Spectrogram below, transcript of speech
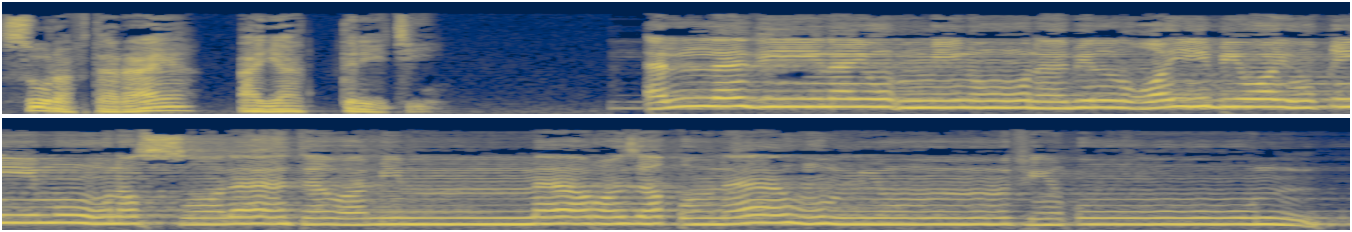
Сура 2, аят 3. الذين يؤمنون بالغيب ويقيمون الصلاة ومما رزقناهم ينفقون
